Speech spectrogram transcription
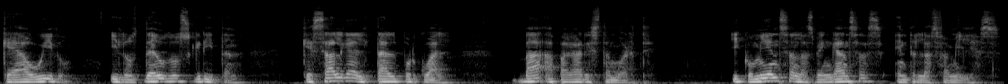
que ha huido, y los deudos gritan, que salga el tal por cual, va a pagar esta muerte y comienzan las venganzas entre las familias.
